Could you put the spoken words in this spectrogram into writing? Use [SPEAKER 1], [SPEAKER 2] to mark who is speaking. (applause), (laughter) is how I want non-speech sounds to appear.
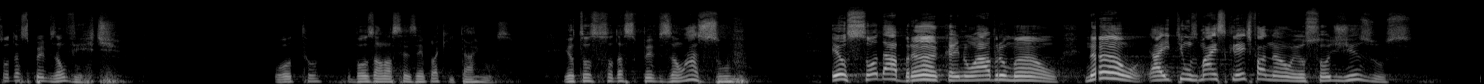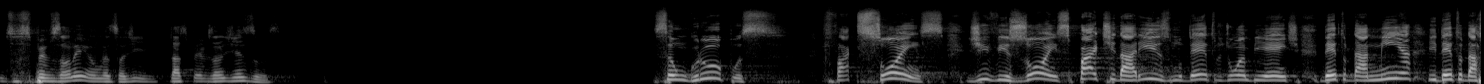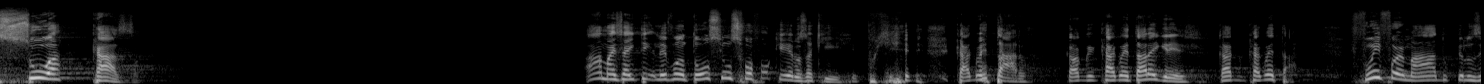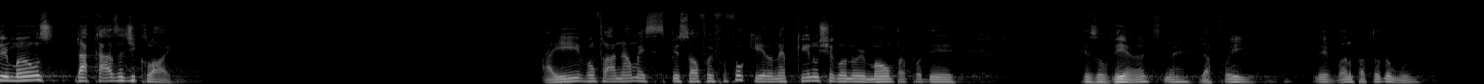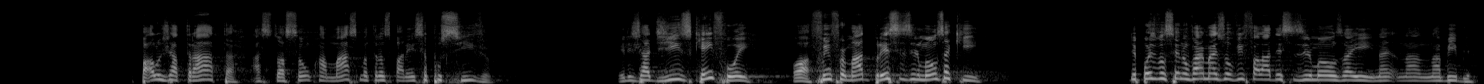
[SPEAKER 1] sou da supervisão verde. Outro, vou usar o nosso exemplo aqui, tá, irmãos? Eu tô, sou da supervisão azul. Eu sou da branca e não abro mão. Não, aí tem uns mais crentes que falam: não, eu sou de Jesus. Não sou supervisão nenhuma, eu sou de, da supervisão de Jesus. São grupos, facções, divisões, partidarismo dentro de um ambiente, dentro da minha e dentro da sua casa. Ah, mas aí levantou-se uns fofoqueiros aqui, porque (laughs) caguetaram, caguetaram a igreja, caguetaram. Fui informado pelos irmãos da casa de Clói. Aí vão falar, não, mas esse pessoal foi fofoqueiro, né? Por que não chegou no irmão para poder resolver antes, né? Já foi levando para todo mundo. Paulo já trata a situação com a máxima transparência possível. Ele já diz quem foi. Ó, fui informado por esses irmãos aqui. Depois você não vai mais ouvir falar desses irmãos aí na, na, na Bíblia.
